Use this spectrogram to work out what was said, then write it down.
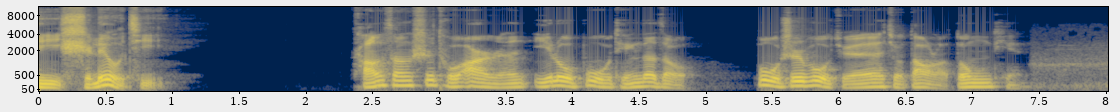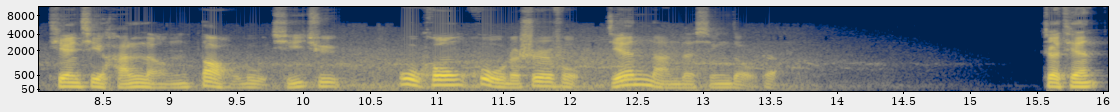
第十六集，唐僧师徒二人一路不停的走，不知不觉就到了冬天。天气寒冷，道路崎岖，悟空护着师傅艰难的行走着。这天，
